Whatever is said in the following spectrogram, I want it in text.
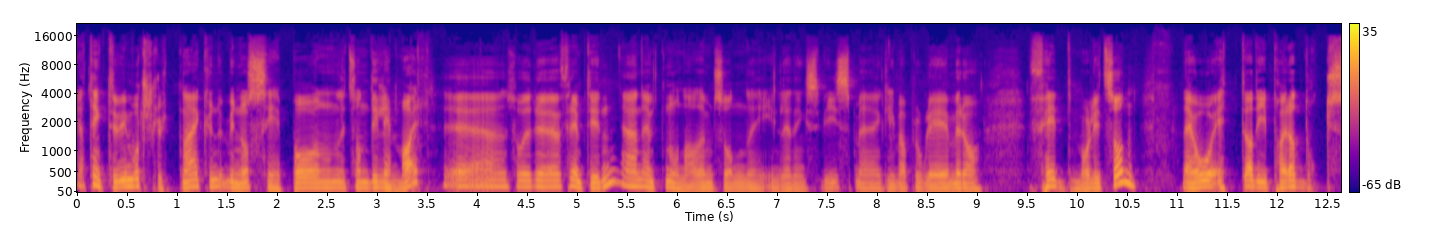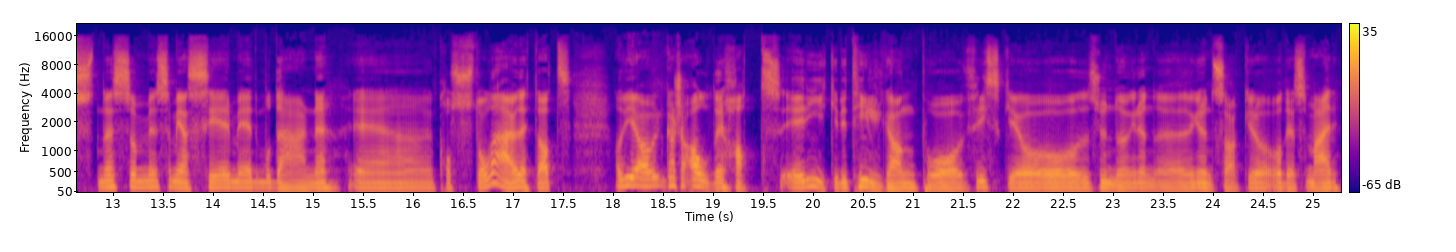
Jeg tenkte vi mot slutten her kunne begynne å se på noen litt sånn dilemmaer eh, for eh, fremtiden. Jeg nevnte noen av dem sånn innledningsvis, med klimaproblemer og fedme og litt sånn. Det er jo et av de paradoksene som, som jeg ser med det moderne eh, kostholdet, er jo dette at, at, vi har kanskje aldri hatt rikere tilgang på friske og sunne og grønne grønnsaker og, og det som er.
